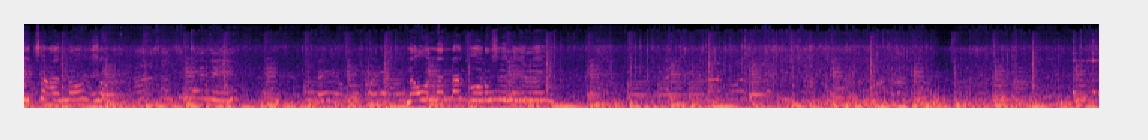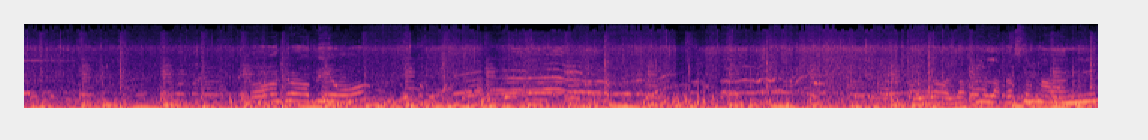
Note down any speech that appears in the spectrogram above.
malapit sa ano. Sa, nauna na guro si Nene. Ah, grabe oh. Wala, lakas, lakas ng hangin.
